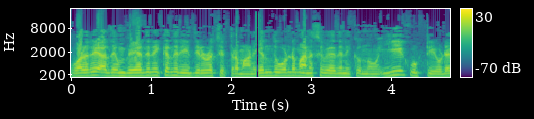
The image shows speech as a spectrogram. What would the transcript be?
വളരെയധികം വേദനിക്കുന്ന രീതിയിലുള്ള ചിത്രമാണ്. എന്തുകൊണ്ട് മനസ്സ് വേദനിക്കുന്നു? ഈ കുട്ടിയുടെ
